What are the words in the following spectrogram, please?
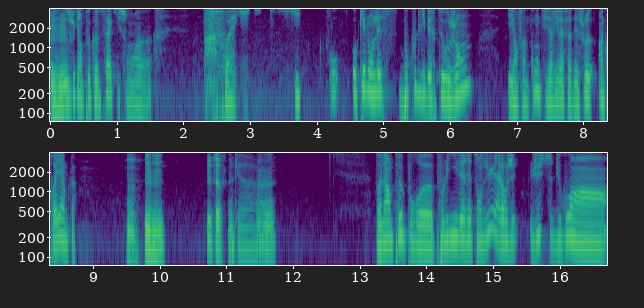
Mhm. des trucs un peu comme ça qui sont. euh, enfin, ouais, qui, qui, qui- qui- au- auxquels on laisse beaucoup de liberté aux gens, et en fin de compte, ils arrivent à faire des choses incroyables, quoi. Mhm. Tout à fait. Donc, euh, Ah ouais. Voilà un peu pour, euh, pour l'univers étendu. Alors, j'ai juste du coup un,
